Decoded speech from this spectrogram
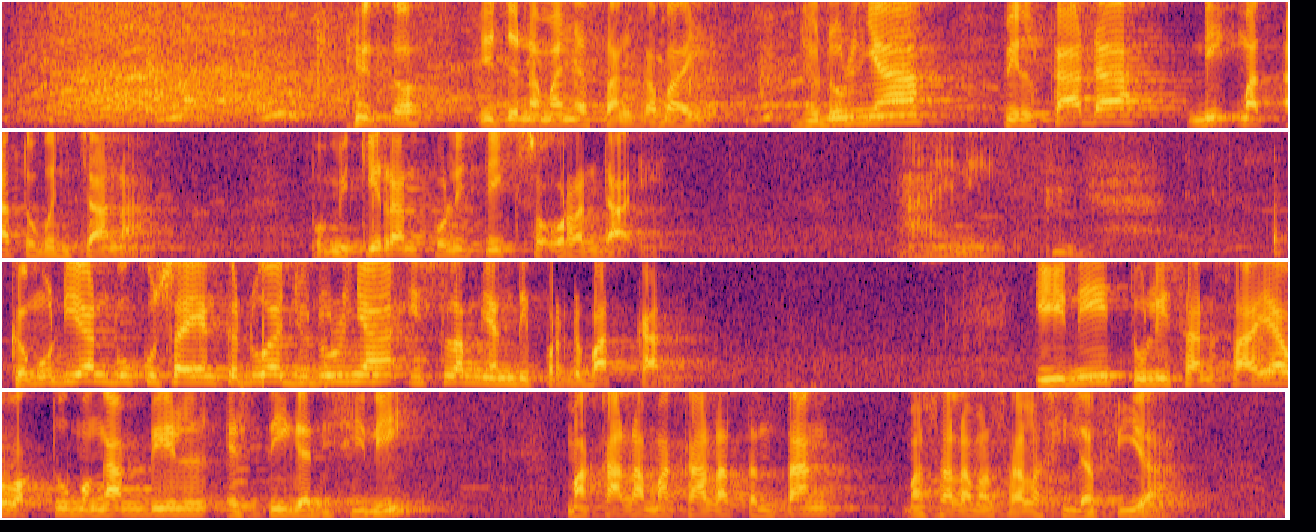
itu, itu namanya sangka baik. Judulnya Pilkada Nikmat atau Bencana. Pemikiran politik seorang dai. Nah, ini. Kemudian buku saya yang kedua judulnya Islam yang diperdebatkan. Ini tulisan saya waktu mengambil S3 di sini. Makalah-makalah tentang masalah-masalah khilafiyah.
